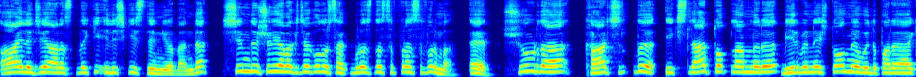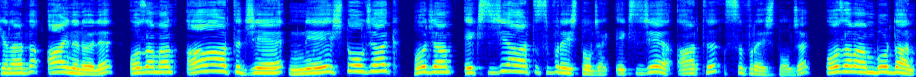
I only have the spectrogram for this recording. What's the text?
a ile c arasındaki ilişki isteniyor benden. Şimdi şuraya bakacak olursak burası da sıfıra sıfır mı? Evet. Şurada karşılıklı x'ler toplamları birbirine eşit olmuyor muydu paralel kenarda? Aynen öyle. O zaman a artı c neye eşit olacak? Hocam eksi c artı 0 eşit olacak. Eksi c artı 0 eşit olacak. O zaman buradan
